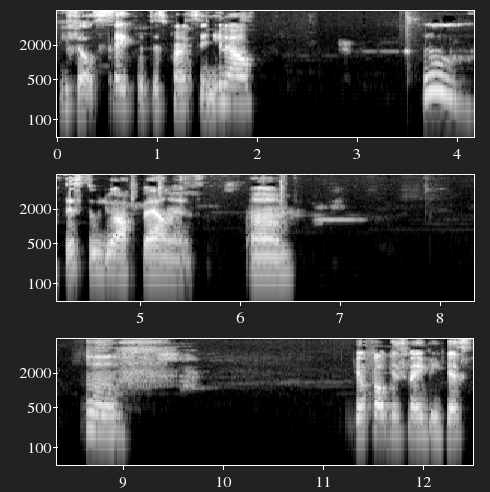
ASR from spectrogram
You felt safe with this person. You know, whew, this threw you off balance. Um, whew, your focus may be just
